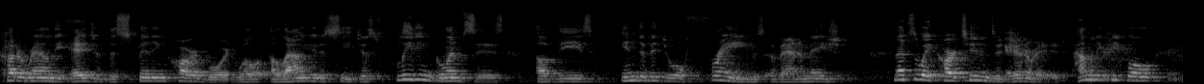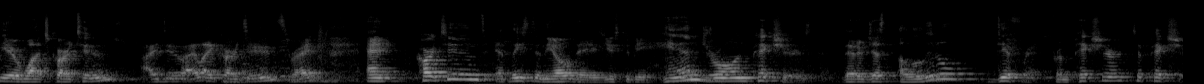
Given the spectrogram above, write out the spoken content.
cut around the edge of the spinning cardboard will allow you to see just fleeting glimpses of these individual frames of animation. And that's the way cartoons are generated. How many people here watch cartoons? I do. I like cartoons, right? And cartoons, at least in the old days, used to be hand drawn pictures that are just a little different from picture to picture.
